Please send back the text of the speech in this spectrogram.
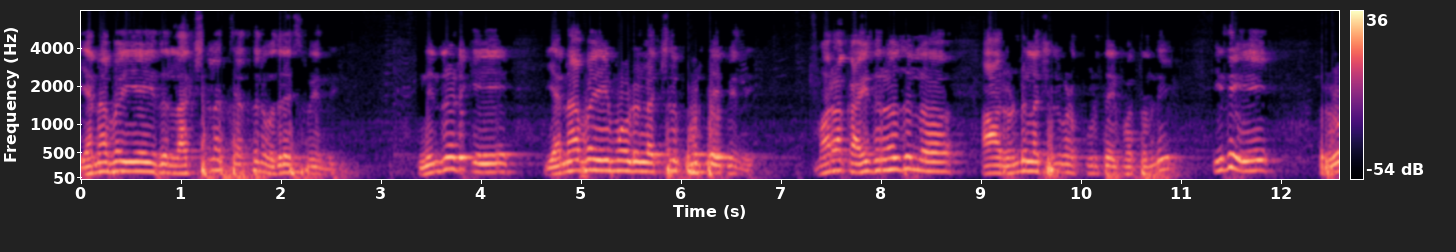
ఎనభై ఐదు లక్షల చెత్తను వదిలేసిపోయింది. నిన్నటికి ఎనభై మూడు లక్షలు పూర్తయిపోయింది. మరొక ఐదు రోజుల్లో ఆ రెండు లక్షలు కూడా పూర్తయిపోతుంది. ఇది రో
